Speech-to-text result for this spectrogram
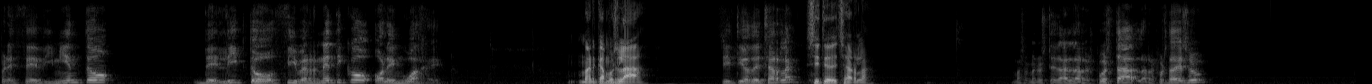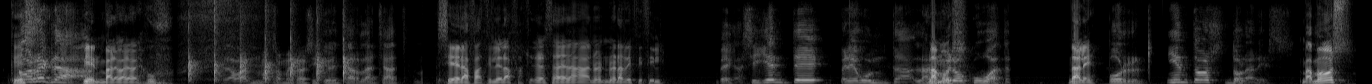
¿Procedimiento? ¿Delito cibernético o lenguaje? Marcamos la. ¿Sitio de charla? Sitio de charla. Más o menos te dan la respuesta. La respuesta de eso. ¿Qué es? ¡Correcta! Bien, vale, vale, vale. Uf. Me daban más o menos sitio de charla, chat. Sí, era fácil, era fácil. Era, no, no era difícil. Venga, siguiente pregunta. La Vamos. número 4. Dale. Por 500 dólares. Vamos.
